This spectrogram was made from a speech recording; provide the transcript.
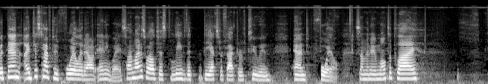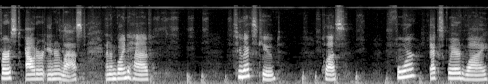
but then I just have to FOIL it out anyway. So I might as well just leave the, the extra factor of 2 in and FOIL. So I'm going to multiply first, outer, inner, last. And I'm going to have 2x cubed plus 4x squared y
